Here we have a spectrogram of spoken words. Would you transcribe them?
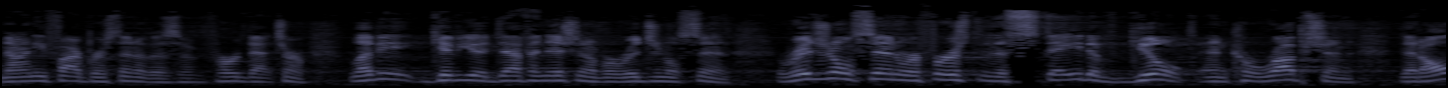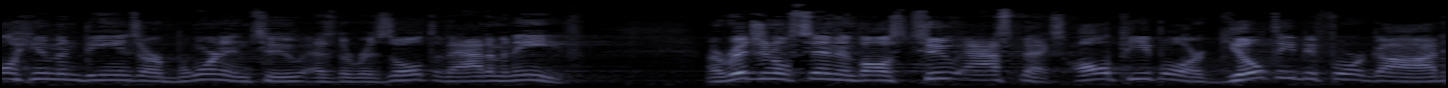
95% of us have heard that term. Let me give you a definition of original sin. Original sin refers to the state of guilt and corruption that all human beings are born into as the result of Adam and Eve. Original sin involves two aspects. All people are guilty before God,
